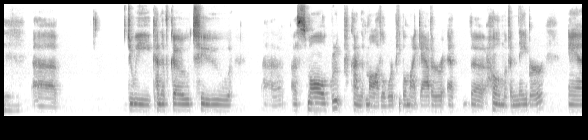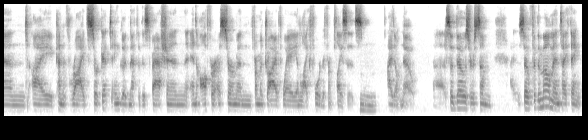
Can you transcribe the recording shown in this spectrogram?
Mm-hmm. Uh, do we kind of go to uh, a small group kind of model where people might gather at the home of a neighbor and I kind of ride circuit in good Methodist fashion and offer a sermon from a driveway in like four different places. Mm. I don't know. Uh, so those are some. So for the moment, I think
